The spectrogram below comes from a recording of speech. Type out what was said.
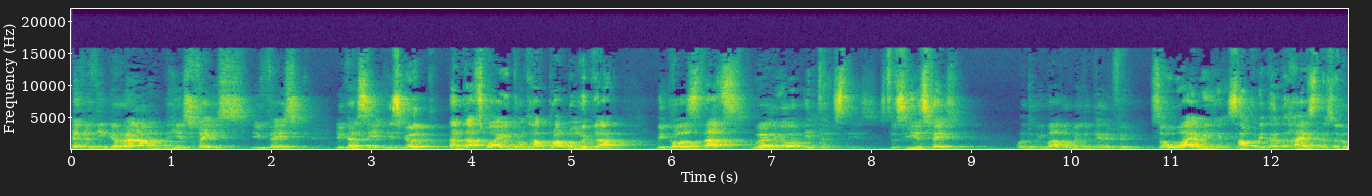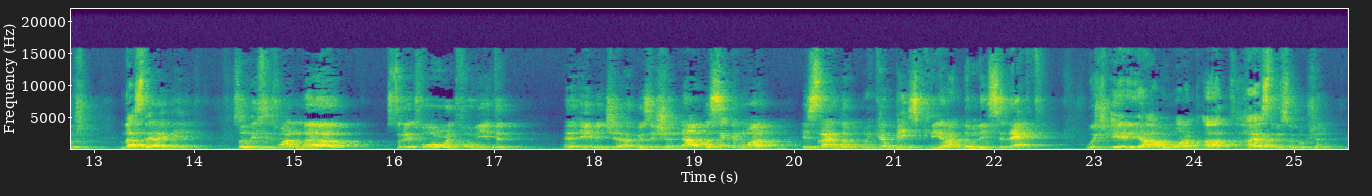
everything around his face. His face, you can see it's good. And that's why you don't have problem with that, because that's where your interest is, is to see his face. What do we bother with the periphery? So why we sample it at the highest resolution? And that's the idea. So this is one uh, straightforward foveated uh, image acquisition. Now the second one is random. We can basically randomly select which area we want at highest resolution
